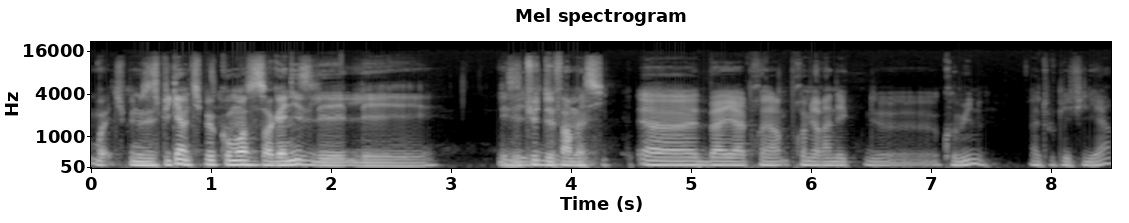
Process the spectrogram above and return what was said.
ouais, tu peux nous expliquer un petit peu comment ça s'organise les, les, les Les études de pharmacie? Euh, bah, il y a la première, première année de commune à toutes les filières.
